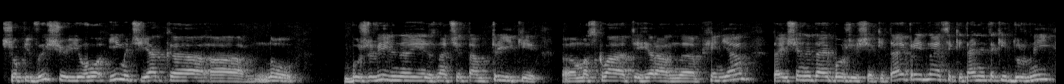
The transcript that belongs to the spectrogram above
що підвищує його імідж як ну. Божевільної, значить, там трійки е, Москва, Тегеран, е, Пхеньян, та ще не дай Боже, ще Китай приєднається. Китай не такий дурний,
